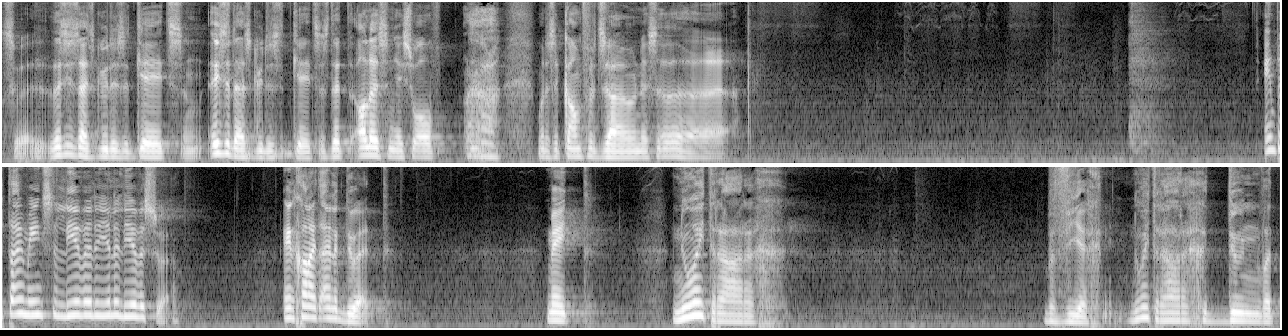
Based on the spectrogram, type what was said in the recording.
so this is as good as it gets and is it as good as it gets is dit alles en jy sou al uh, maar dis 'n comfort zone is uh. En baie mense lewe die hele lewe so en gaan uiteindelik dood met nooit rarig beweeg nie. Nooit rarig gedoen wat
